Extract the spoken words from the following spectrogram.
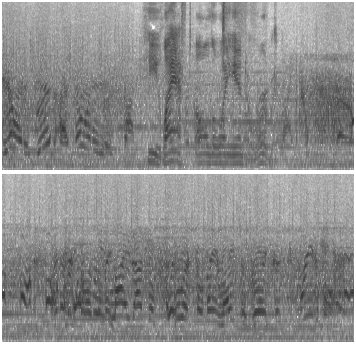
You know what it? I know what it is. He laughed all the way into orbit. I never saw somebody light up the pillar so many lights before I couldn't read them all.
